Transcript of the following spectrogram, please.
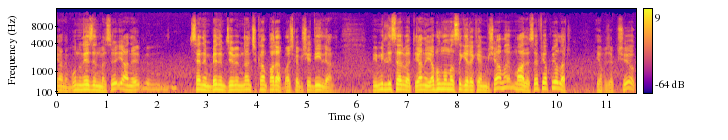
Yani bunun ezilmesi yani senin benim cebimden çıkan para başka bir şey değil yani. Bir milli servet yani yapılmaması gereken bir şey ama maalesef yapıyorlar. Yapacak bir şey yok.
